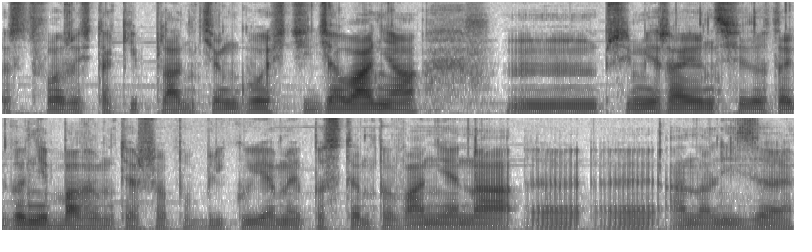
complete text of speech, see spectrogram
e, stworzyć taki plan ciągłości działania. Mm, przymierzając się do tego, niebawem też opublikujemy postępowanie na e, analizę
